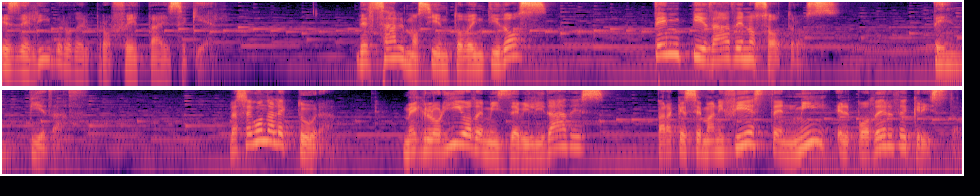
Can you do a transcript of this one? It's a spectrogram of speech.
Es del libro del profeta Ezequiel. Del Salmo 122, Ten piedad de nosotros ten piedad. La segunda lectura. Me glorío de mis debilidades para que se manifieste en mí el poder de Cristo.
